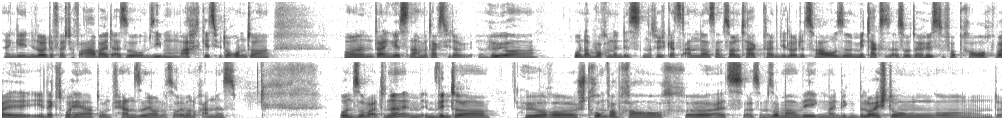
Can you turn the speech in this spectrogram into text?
dann gehen die Leute vielleicht auf Arbeit, also um 7, um 8 geht es wieder runter und dann geht es nachmittags wieder höher und am Wochenende ist es natürlich ganz anders. Am Sonntag bleiben die Leute zu Hause. Mittags ist also der höchste Verbrauch, weil Elektroherd und Fernseher und was auch immer noch an ist. Und so weiter. Ne? Im, Im Winter höherer Stromverbrauch äh, als, als im Sommer, wegen meinetwegen Beleuchtung und äh,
